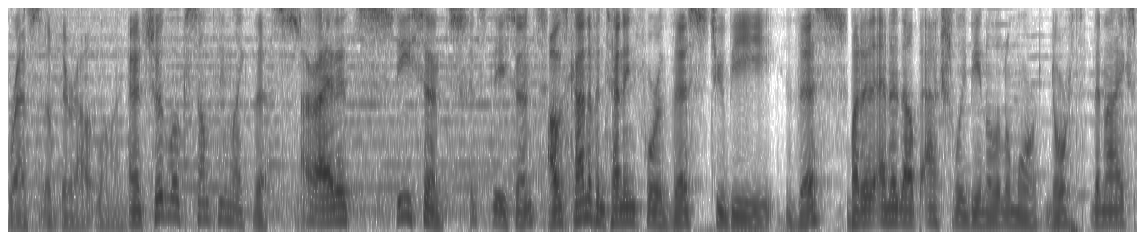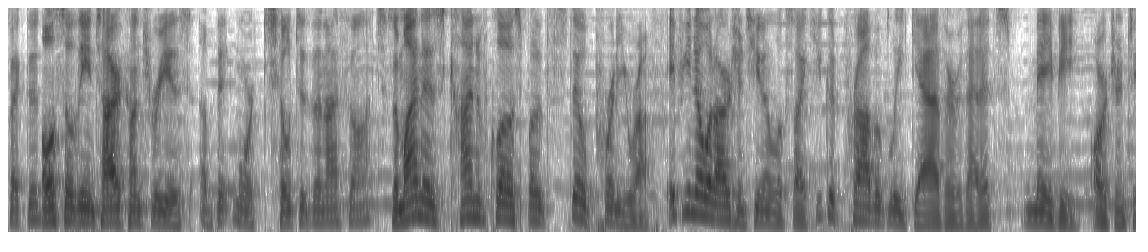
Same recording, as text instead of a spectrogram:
rest of their outline. And it should look something like this. All right, it's decent. It's decent. I was kind of intending for this to be this, but it ended up actually being a little more north than I expected. Also, the entire country is a bit more tilted than I thought. So mine is kind of close, but it's still pretty rough. If you know what Argentina looks like, you could probably gather that it's maybe Argentina.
